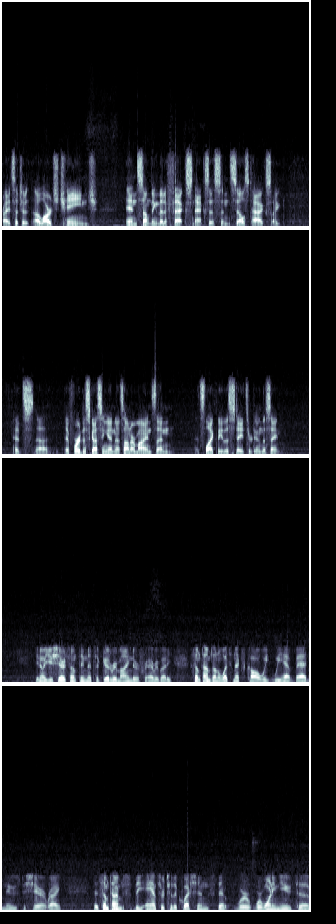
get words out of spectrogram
right, such a, a large change in something that affects Nexus and sales tax, like it's uh, if we're discussing it and it's on our minds, then it's likely the states are doing the same. You know, you shared something that's a good reminder for everybody. Sometimes on a What's Next call, we, we have bad news to share, right? Sometimes the answer to the questions that we're, we're wanting you to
